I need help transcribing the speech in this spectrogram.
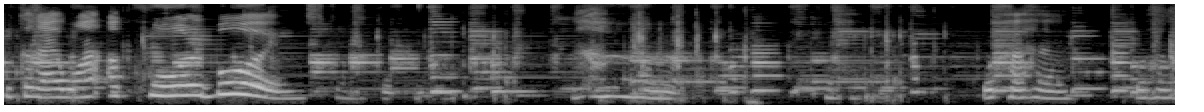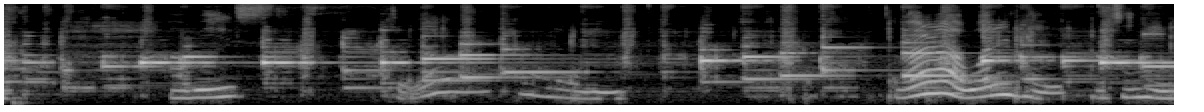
because I want a cool boy. Wow. Wow. Hobbies. Lara, what in here? What's in here?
